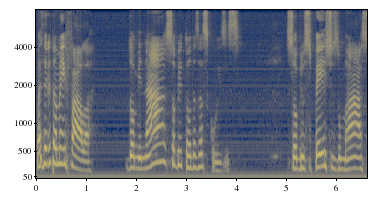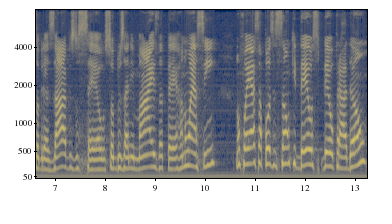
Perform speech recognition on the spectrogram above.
mas ele também fala dominar sobre todas as coisas. Sobre os peixes do mar, sobre as aves do céu, sobre os animais da terra. Não é assim? Não foi essa a posição que Deus deu para Adão?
